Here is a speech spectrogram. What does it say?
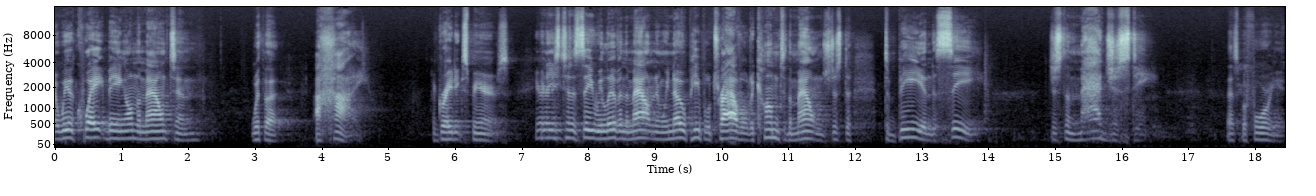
You know, we equate being on the mountain with a, a high, a great experience. Here in East Tennessee, we live in the mountain and we know people travel to come to the mountains just to, to be and to see just the majesty that's before you.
